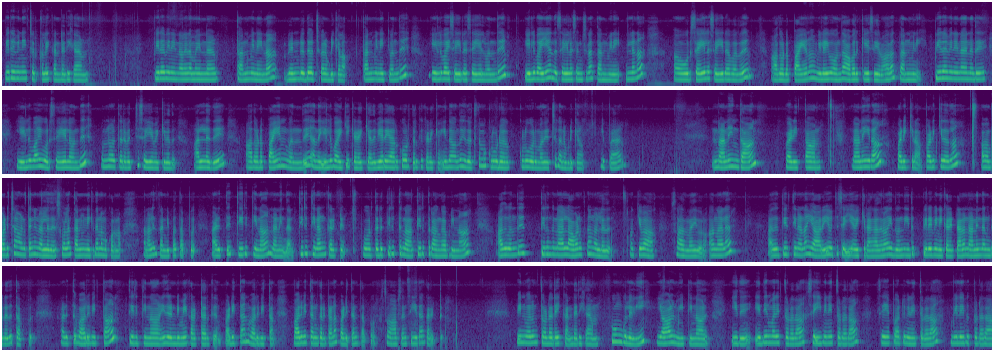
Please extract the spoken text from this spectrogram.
பிறவினை சொற்களை கண்டறிக. பிறவினைனாலே நம்ம என்ன? தன்வினைனா ரெண்டு இதை வச்சு கண்டுபிடிக்கலாம். தன்வினைக்கு வந்து எழுவாய் செய்கிற செயல் வந்து எழுவாயே அந்த செயலை செஞ்சுன்னா தன்வினை. இல்லைன்னா ஒரு செயலை செய்கிறவர் அதோட பயனும் விளைவும் வந்து அவருக்கே சேரும். அதான் தன்வினை. பிறவினைனா என்னது? எழுவாய் ஒரு செயலை வந்து இன்னொருத்தரை வச்சு செய்ய வைக்கிறது. அல்லது அதோட பயன் வந்து அந்த எழுவாய்க்கே கிடைக்காது. வேறு யாருக்கோ ஒருத்தருக்கு கிடைக்கும். இதை வந்து இதை வச்சு நம்ம குழுவோட குழுவோட மாதிரி வச்சு கண்டுபிடிக்கணும். இப்போ நனைந்தான் படித்தான். நனைகிறான் படிக்கிறான். படிக்கிறதெல்லாம் அவன் படித்தா அவனுக்கு தானே நல்லது. ஸோ எல்லாம் தன்வினைக்கு தான் நமக்கு வரணும் அதனால் இது கண்டிப்பாக தப்பு. அடுத்து திருத்தினான் நனைந்தான். திருத்தினான்னு கரெக்டு இப்போ ஒருத்தர் திருத்தினா திருத்துறாங்க அப்படின்னா அது வந்து திருந்தினால் அவனுக்கு தான் நல்லது. ஓகேவா ஸோ அது மாதிரி வரும். அதனால் அது திருத்தினா யாரையும் வச்சு செய்ய வைக்கிறாங்க. அதனால் இது வந்து இது பிறவினை கரெக்டான நனைந்தான்ங்கிறது தப்பு. அடுத்து வருவித்தான் திருத்தினான். இது ரெண்டுமே கரெக்டாக இருக்குது படித்தான் வருவித்தான். வருவித்தான் கரெக்டானா படித்தான் தப்பு. ஸோ ஆப்ஷன் சி தான் கரெக்டு பின்வரும் தொடரை கண்டறிக. பூங்குழலி யாழ் மீட்டினாள். இது எதிர்மறை தொடரா செய்வினை தொடரா செயற்பாட்டு வினை தொடரா விளைவு தொடரா?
